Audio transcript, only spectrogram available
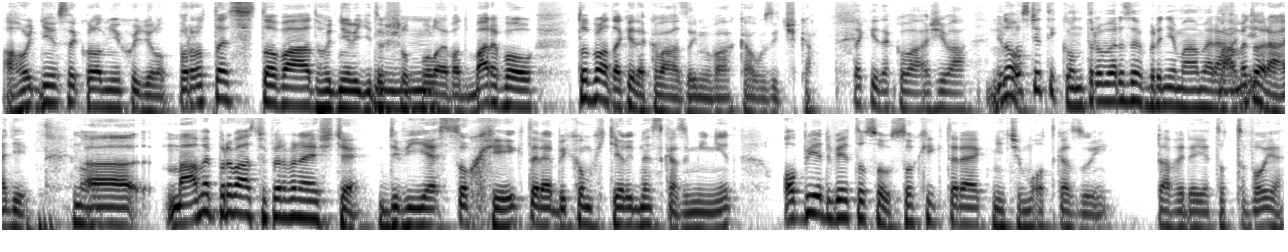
a hodně se kolem něj chodilo protestovat, hodně lidí to šlo Mhm. polévat barvou, to byla taky taková zajímavá kauzička. Taky taková živá. My No. prostě ty kontroverze v Brně máme rádi. Máme to rádi. No. Uh, máme pro vás připravené ještě dvě sochy, které bychom chtěli dneska zmínit. Obě dvě to jsou sochy, které k něčemu odkazují. Davide, je to tvoje.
